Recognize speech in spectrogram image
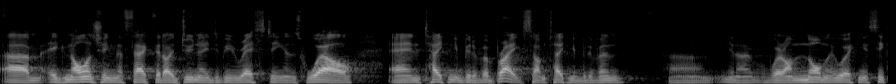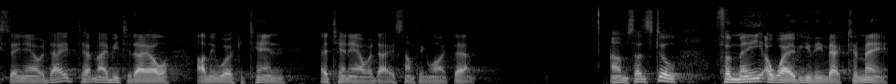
um, acknowledging the fact that I do need to be resting as well and taking a bit of a break. So I'm taking a bit of an, um, you know, where I'm normally working a 16 hour day, maybe today I'll only work a 10, a 10 hour day, something like that. Um, so it's still, for me, a way of giving back to me.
